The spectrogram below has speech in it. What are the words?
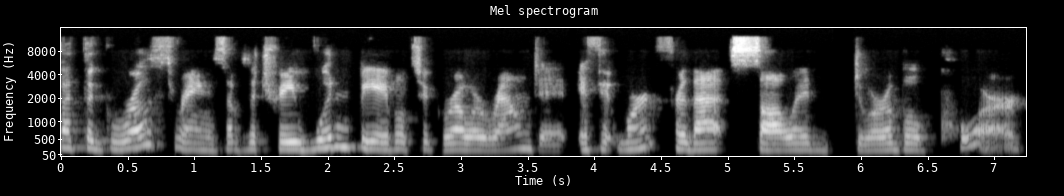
but the growth rings of the tree wouldn't be able to grow around it if it weren't for that solid, durable core.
